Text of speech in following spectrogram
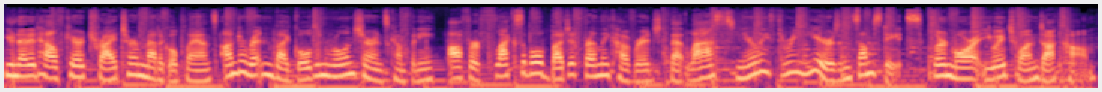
United Healthcare Tri Term Medical Plans, underwritten by Golden Rule Insurance Company, offer flexible, budget friendly coverage that lasts nearly three years in some states. Learn more at uh1.com.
